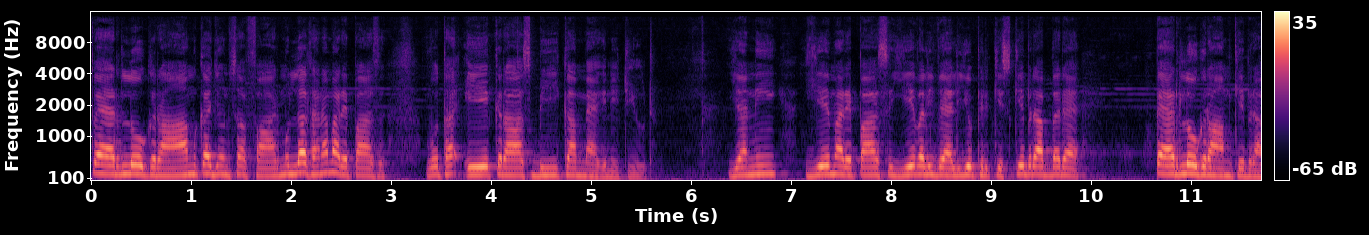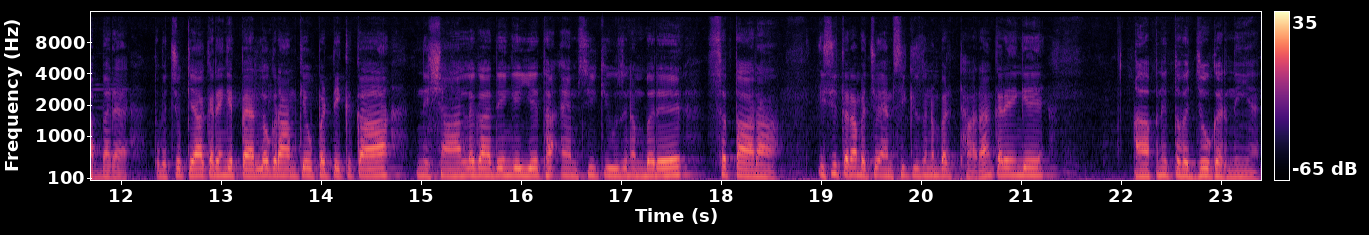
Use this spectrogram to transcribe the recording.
पैरलोग्राम का जो सा फार्मूला था ना हमारे पास, वो था ए क्रॉस बी का मैग्नीट्यूड यानी ये हमारे पास ये वाली वैल्यू फिर किसके बराबर है? पैरलोग्राम के बराबर है। तो बच्चों, क्या करेंगे? पैरलोग्राम के ऊपर टिक का निशान लगा देंगे। ये था एम सी क्यूज़ नंबर सतारह। इसी तरह बच्चों एम सी क्यूज़ नंबर अठारह करेंगे। आपने तवज्जो करनी है।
